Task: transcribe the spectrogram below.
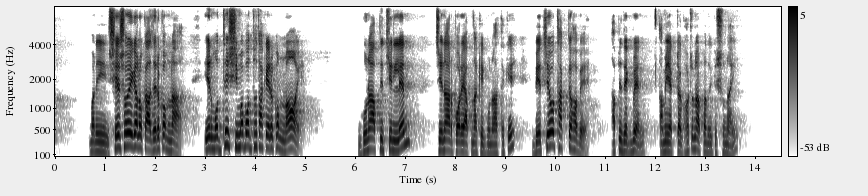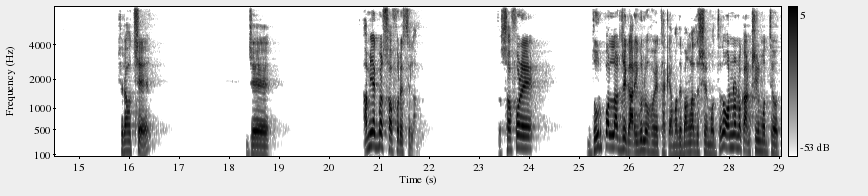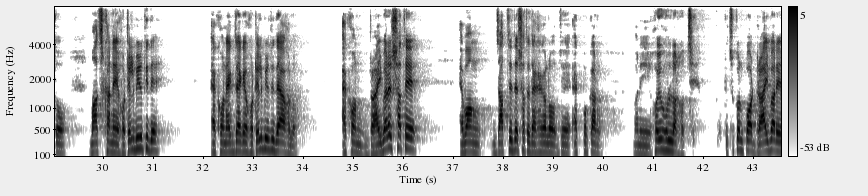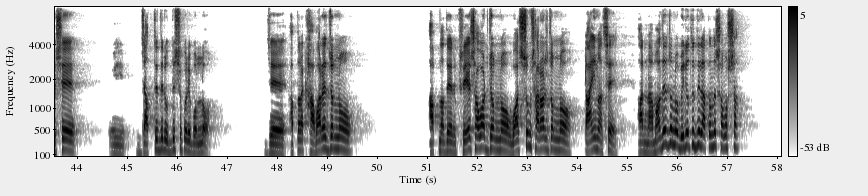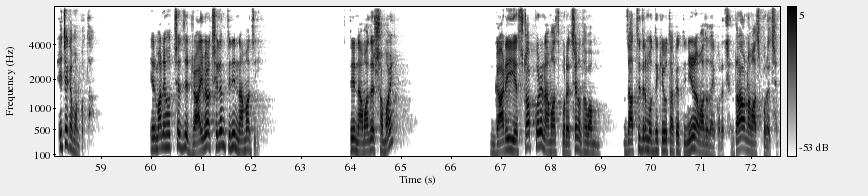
মানে শেষ হয়ে গেল কাজ এরকম না। এর মধ্যেই সীমাবদ্ধ থাকে এরকম নয়। গুণা আপনি চিনলেন, চেনার পরে আপনাকে গুণা থেকে বেঁচেও থাকতে হবে। আপনি দেখবেন, আমি একটা ঘটনা আপনাদেরকে শোনাই। সেটা হচ্ছে যে, আমি একবার সফরে ছিলাম। তো সফরে দূরপল্লার যে গাড়িগুলো হয়ে থাকে আমাদের বাংলাদেশের মধ্যে, তো অন্যান্য কান্ট্রির মধ্যেও তো মাঝখানে হোটেল বিরতি দেয়। এখন এক জায়গায় হোটেল বিরতি দেওয়া হলো। এখন ড্রাইভারের সাথে এবং যাত্রীদের সাথে দেখা গেল যে এক প্রকার মানে হৈ হুল্লার হচ্ছে। কিছুক্ষণ পর ড্রাইভার এসে ওই যাত্রীদের উদ্দেশ্য করে বলল যে, আপনারা খাবারের জন্য, আপনাদের ফ্রেশ হওয়ার জন্য ওয়াশরুম সারার জন্য টাইম আছে, আর নামাজের জন্য বিরতি দিলে আপনাদের সমস্যা? এটা কেমন কথা? এর মানে হচ্ছে যে ড্রাইভার ছিলেন তিনি নামাজি। তিনি নামাজের সময় গাড়ি স্টপ করে নামাজ পড়েছেন অথবা যাত্রীদের মধ্যে কেউ থাকলে তিনিও নামাজ আদায় করেছেন, তারাও নামাজ পড়েছেন।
